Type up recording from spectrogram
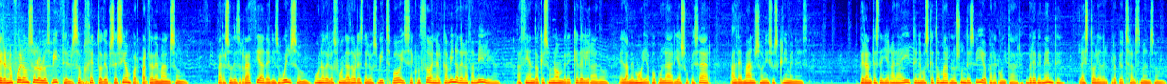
Pero no fueron solo los Beatles objeto de obsesión por parte de Manson. Para su desgracia, Dennis Wilson, uno de los fundadores de los Beach Boys, se cruzó en el camino de la familia, haciendo que su nombre quede ligado en la memoria popular y a su pesar al de Manson y sus crímenes. Pero antes de llegar ahí, tenemos que tomarnos un desvío para contar, brevemente, la historia del propio Charles Manson.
